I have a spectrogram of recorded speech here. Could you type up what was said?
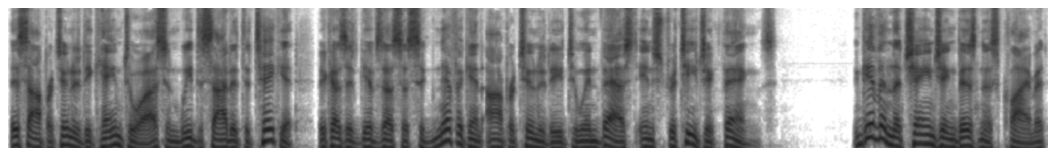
this opportunity came to us and we decided to take it because it gives us a significant opportunity to invest in strategic things. Given the changing business climate,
